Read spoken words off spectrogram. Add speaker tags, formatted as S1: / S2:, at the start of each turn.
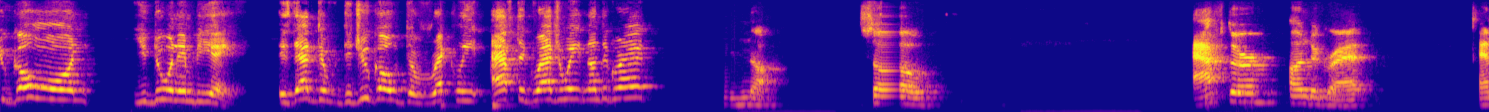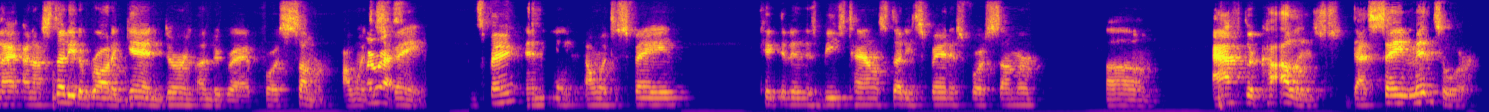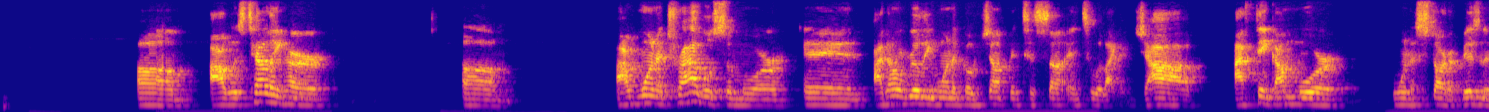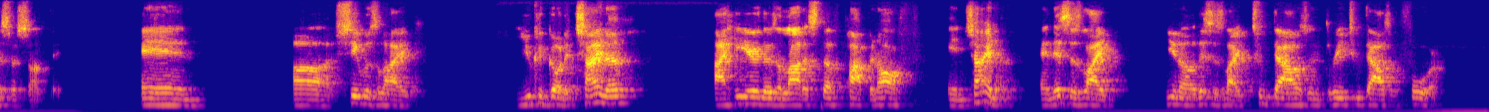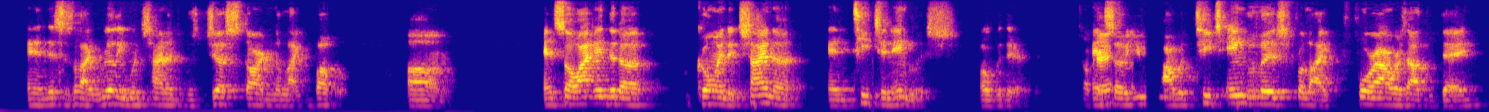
S1: you go on, you do an MBA. Is that did you go directly after graduating undergrad?
S2: No. So after undergrad, and I and I studied abroad again during undergrad for a summer. I went Where to Spain.
S1: In Spain?
S2: And I went to Spain, kicked it in this beach town, studied Spanish for a summer. Um, after college, that same mentor, um, I was telling her, um, I want to travel some more, and I don't really want to go jump into some into like a job. I think I'm more want to start a business or something. And uh, she was like, You could go to China. I hear there's a lot of stuff popping off in China. And this is like, you know, this is like 2003, 2004. And this is like really when China was just starting to like bubble. Um, and so I ended up going to China and teaching English over there. Okay. And so you, I would teach English for like four hours out the day,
